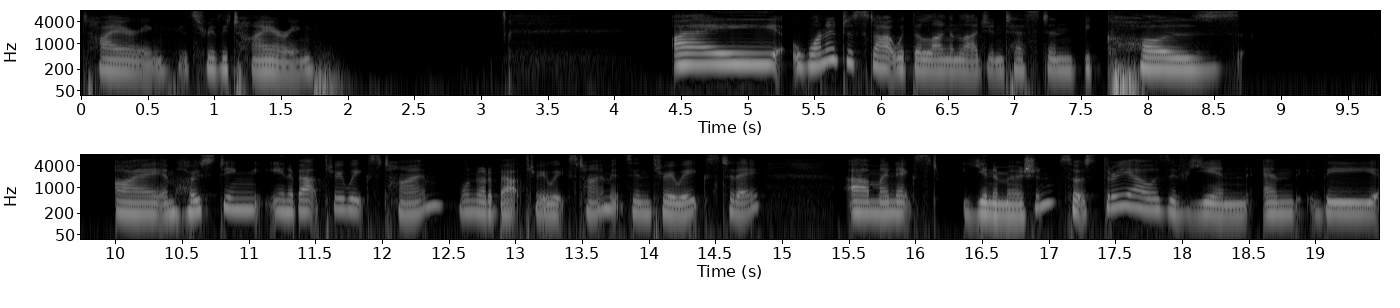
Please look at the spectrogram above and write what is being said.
tiring. It's really tiring. I wanted to start with the lung and large intestine because I am hosting in about three weeks' time. Well, not about three weeks' time, it's in three weeks today. uh, my next yin immersion. So it's three hours of yin, and the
